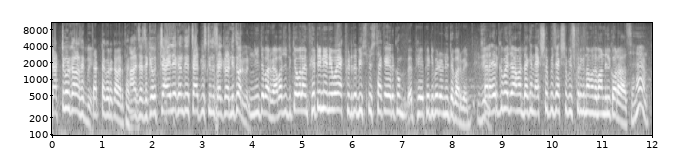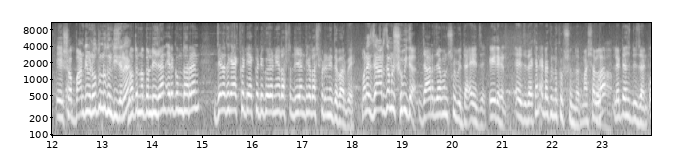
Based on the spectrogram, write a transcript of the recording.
চারটে করে কালার থাকবে? চারটা করে কালার থাকবে। আচ্ছা আচ্ছা কেউ চাইলে এখান থেকে চার পিস কিন্তু চার কালার নিতে পারবেন? নিতে পারবে। আবার যদি কেউ বলে আমি ফেটি নিয়ে নেব এক ফেটিতে বিশ পিস থাকে এরকম ফেটি ফেটিও নিতে পারবে। তারা এরকম যে আমার দেখেন একশো পিস একশো পিস করে কিন্তু আমাদের বান্ডিল করা আছে হ্যাঁ? এই সব বান্ডিল নতুন নতুন ডিজাইন হ্যাঁ? নতুন নতুন ডিজাইন এরকম ধরেন যেটা থেকে এক ফেটি এক ফেটি করে নিয়ে দশটা ডিজাইন থেকে দশ ফেটি নিতে পারবে। মানে যার যেমন সুবিধা। যার যেমন সুবিধা এই যে। এই দেখেন। এই যে দেখেন এটা কিন্তু খুব সুন্দর মাশাআল্লাহ. লেটেস্ট ডিজাইন তো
